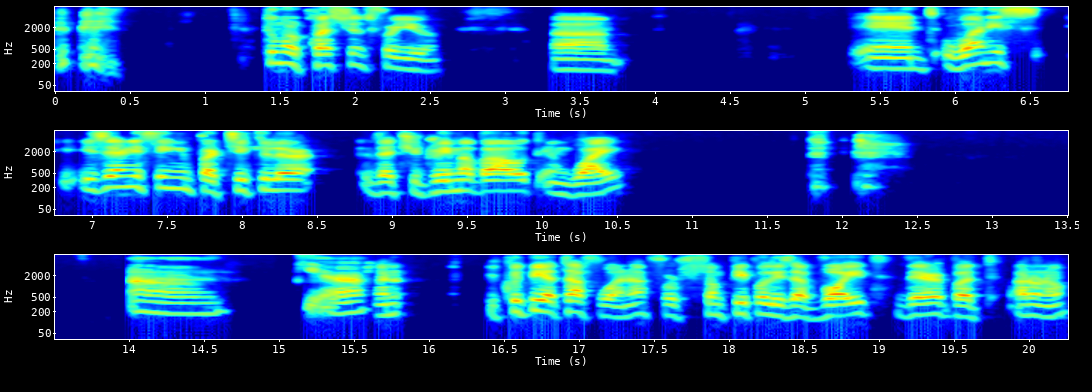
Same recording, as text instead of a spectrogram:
two more questions for you. Um, and one is is there anything in particular that you dream about and why? Um yeah. And it could be a tough one. Huh? For some people, is a void there, but I don't know.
